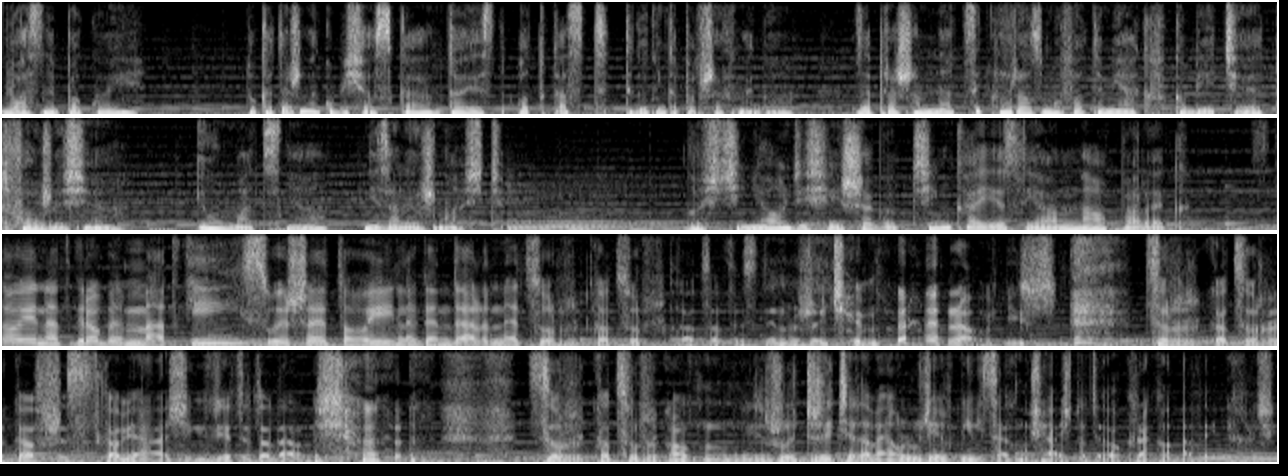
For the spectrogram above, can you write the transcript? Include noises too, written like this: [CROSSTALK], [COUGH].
Własny pokój. Tu Katarzyna Kubisiowska. To jest podcast Tygodnika Powszechnego. Zapraszam na cykl rozmów o tym, jak w kobiecie tworzy się i umacnia niezależność. Gościnią dzisiejszego odcinka jest Joanna Oparek. Stoję nad grobem matki i słyszę to jej legendarne córko, córko, co ty z tym życiem [LAUGHS] robisz? Córko, córko, wszystko miałaś i gdzie ty to dałaś? [LAUGHS] córko, córko, życie to mają ludzie w Gliwicach, musiałaś do tego Krakowa wyjechać.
